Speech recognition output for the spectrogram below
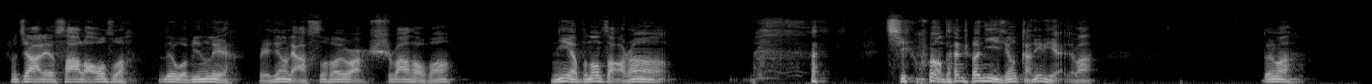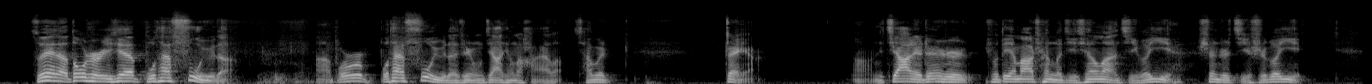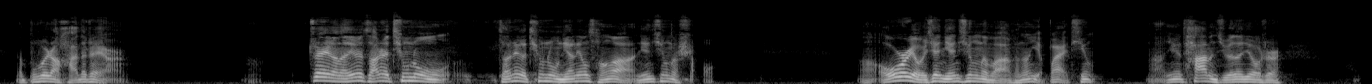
说家里仨劳斯，六个宾利，北京俩四合院，十八套房，你也不能早上 骑共享单车逆行赶地铁去吧，对吗？所以呢，都是一些不太富裕的，啊，不是不太富裕的这种家庭的孩子才会这样。啊，你家里真是说爹妈趁个几千万、几个亿，甚至几十个亿，那不会让孩子这样的。啊，这个呢，因为咱这听众，咱这个听众年龄层啊，年轻的少。啊，偶尔有一些年轻的吧，可能也不爱听，啊，因为他们觉得就是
